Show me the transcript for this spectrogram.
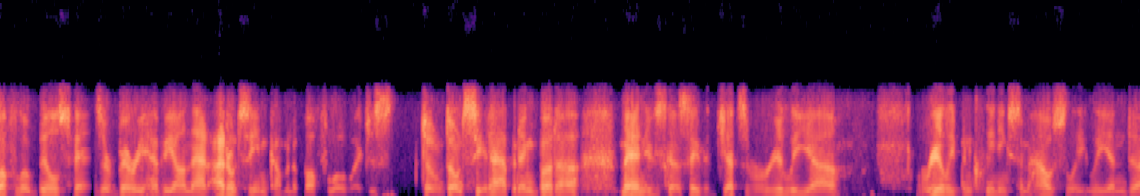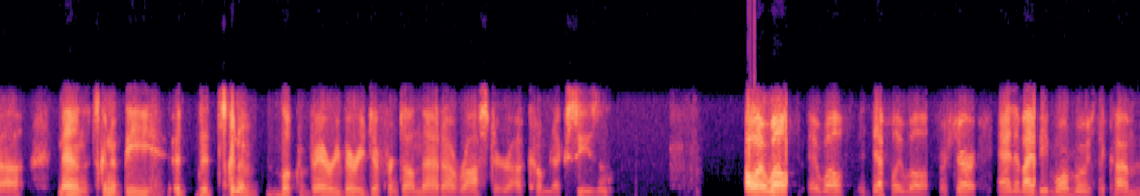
Buffalo Bills fans are very heavy on that. I don't see him coming to Buffalo. I just don't don't see it happening. But uh, man, you just got to say the Jets have really. Uh, really been cleaning some house lately and uh man it's going to be it, it's going to look very very different on that uh roster uh come next season Oh, it will. It will. It definitely will, for sure. And there might be more moves to come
